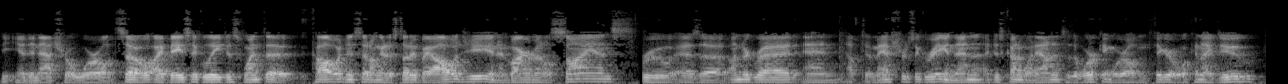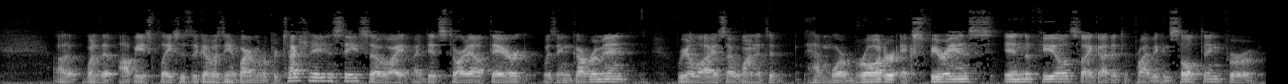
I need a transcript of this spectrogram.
the, you know, the natural world. So I basically just went to college and said I'm going to study biology and environmental science through as an undergrad and up to a master's degree, and then I just kind of went out into the working world and figured what can I do. Uh, one of the obvious places to go is the Environmental Protection Agency. So I, I did start out there, was in government, realized I wanted to have more broader experience in the field. So I got into private consulting for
